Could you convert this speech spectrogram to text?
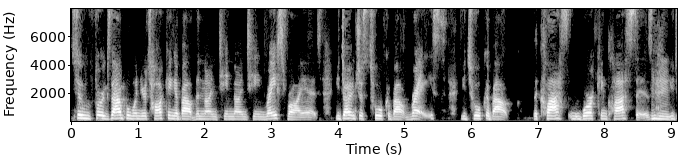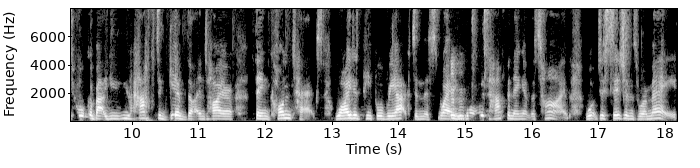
So for example when you're talking about the 1919 race riots you don't just talk about race you talk about the class working classes mm-hmm. you talk about you you have to give that entire thing context. Why did people react in this way? Mm-hmm. what was happening at the time? What decisions were made?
